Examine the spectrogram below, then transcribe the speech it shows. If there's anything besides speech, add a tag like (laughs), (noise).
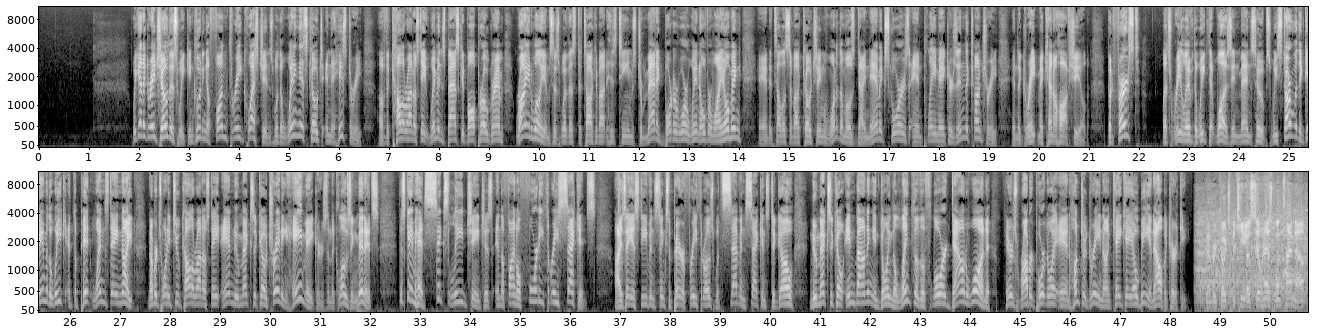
We got a great show this week, including a fun three questions with the winningest coach in the history of the Colorado State women's basketball program. Ryun Williams is with us to talk about his team's dramatic border war win over Wyoming and to tell us about coaching one of the most dynamic scorers and playmakers in the country in the great McKenna Hofschild. But first, Let's relive the week that was in men's hoops. We start with the game of the week at the pit Wednesday night. Number 22, Colorado State and New Mexico trading haymakers in the closing minutes. This game had six lead changes in the final 43 seconds. Isaiah Stevens sinks a pair of free throws with seven seconds to go. New Mexico inbounding and going the length of the floor down one. Here's Robert Portnoy and Hunter Green on KKOB in Albuquerque. Remember, Coach Pitino still has one timeout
